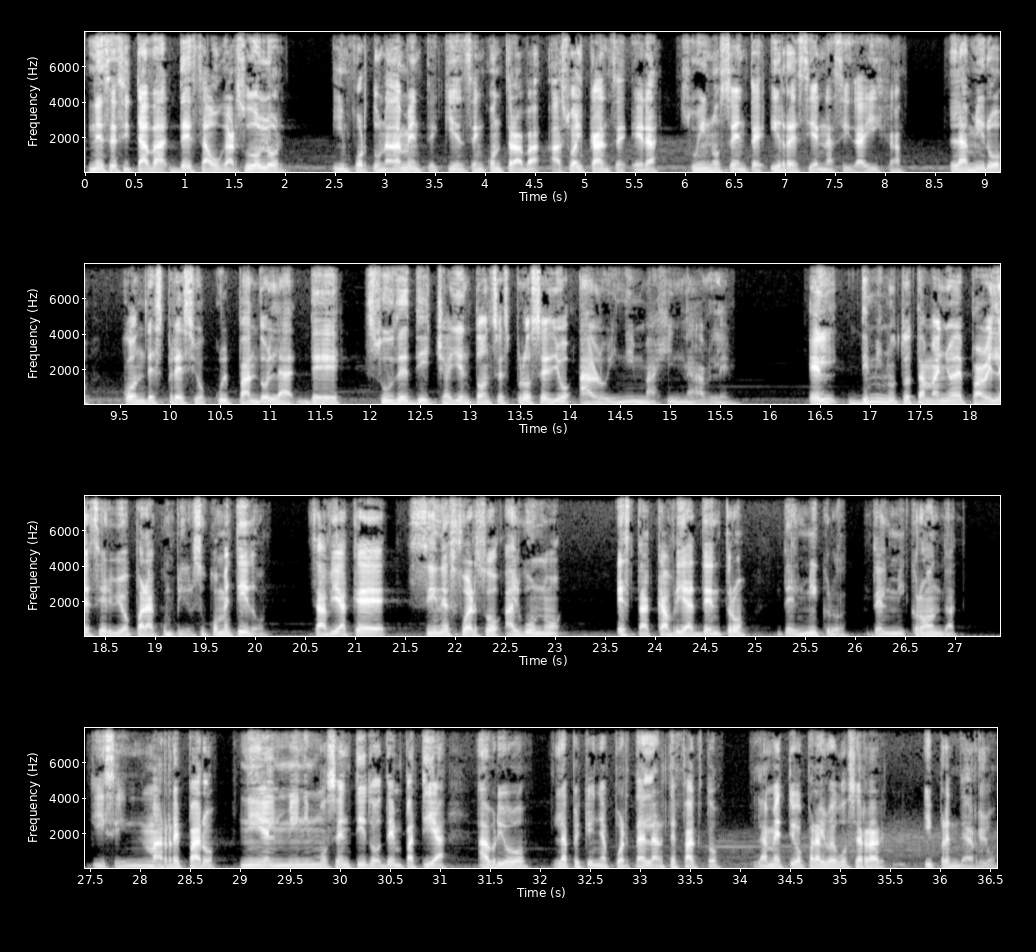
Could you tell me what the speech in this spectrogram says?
Necesitaba desahogar su dolor Infortunadamente, quien se encontraba a su alcance era su inocente y recién nacida hija. La miró con desprecio, culpándola de su desdicha y entonces procedió a lo inimaginable. El diminuto tamaño de Paris le sirvió para cumplir su cometido. Sabía que, sin esfuerzo alguno, esta cabría dentro del micro, del microondas, y sin más reparo ni el mínimo sentido de empatía, abrió la pequeña puerta del artefacto, la metió para luego cerrar y prenderlo.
